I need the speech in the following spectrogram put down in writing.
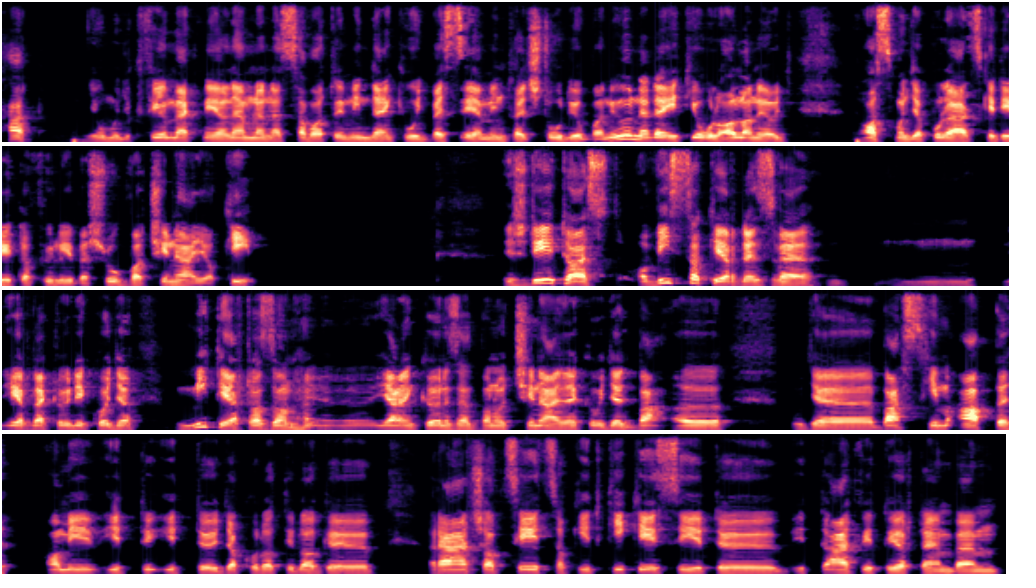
hát jó, mondjuk filmeknél nem lenne szabad, hogy mindenki úgy beszél, mintha egy stúdióban ülne, de itt jól hallani, hogy azt mondja Pulárszki Déta fülébe súgva, csinálja ki. És Déta ezt a visszakérdezve mm, érdeklődik, hogy mit ért azon jelen környezetben, hogy csinálják, ugye, ugye Bust Him Up ami itt, itt gyakorlatilag rácsap, szétszakít, kikészít, itt átvitt értelemben,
